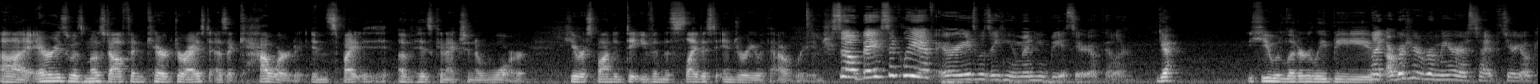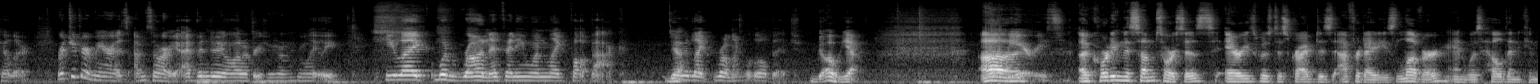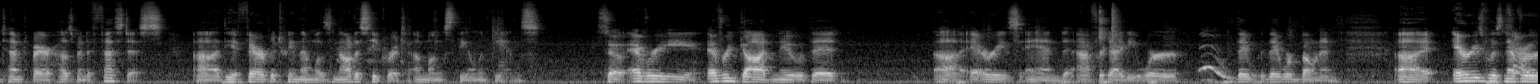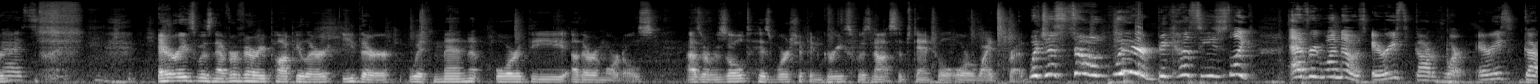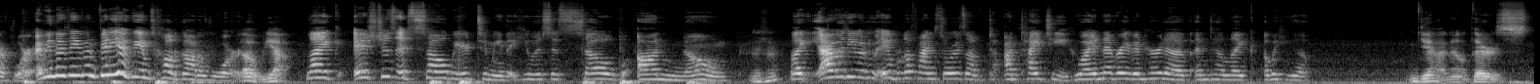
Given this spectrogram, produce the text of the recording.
Uh, Ares was most often characterized as a coward in spite of his connection to war. He responded to even the slightest injury with outrage. So basically, if Ares was a human, he'd be a serial killer, Yeah. He would literally be. like a Richard Ramirez type serial killer. Richard Ramirez. I'm sorry, I've been doing a lot of research on him lately. He like would run if anyone like fought back. He yeah. would like run like a little bitch. Oh, yeah. Uh, be Ares. According to some sources, Ares was described as Aphrodite's lover and was held in contempt by her husband Hephaestus. Uh, the affair between them was not a secret amongst the Olympians. So every every god knew that uh, Ares and Aphrodite were they they were boning. Uh, Ares was never Sorry. Ares was never very popular either with men or the other immortals. As a result, his worship in Greece was not substantial or widespread. Which is so weird because he's like everyone knows Ares, God of War. Ares, God of War. I mean, there's even video games called God of War. Oh yeah. Like it's just it's so weird to me that he was just so unknown. Mm-hmm. Like I was even able to find stories on on Tai Chi, who I had never even heard of until like a week ago. Yeah, no, there's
